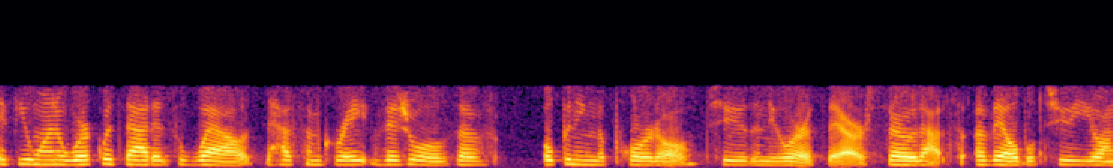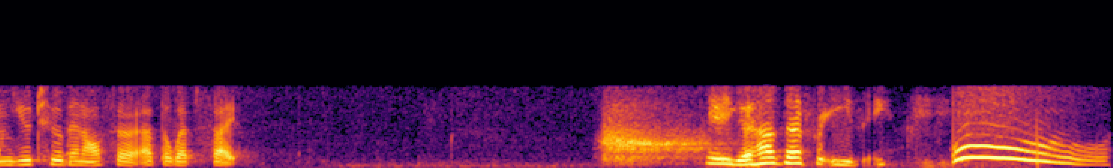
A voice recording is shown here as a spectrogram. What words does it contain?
if you want to work with that as well. It has some great visuals of opening the portal to the new earth there. So that's available to you on YouTube and also at the website. There you go. How's that for easy? Ooh.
